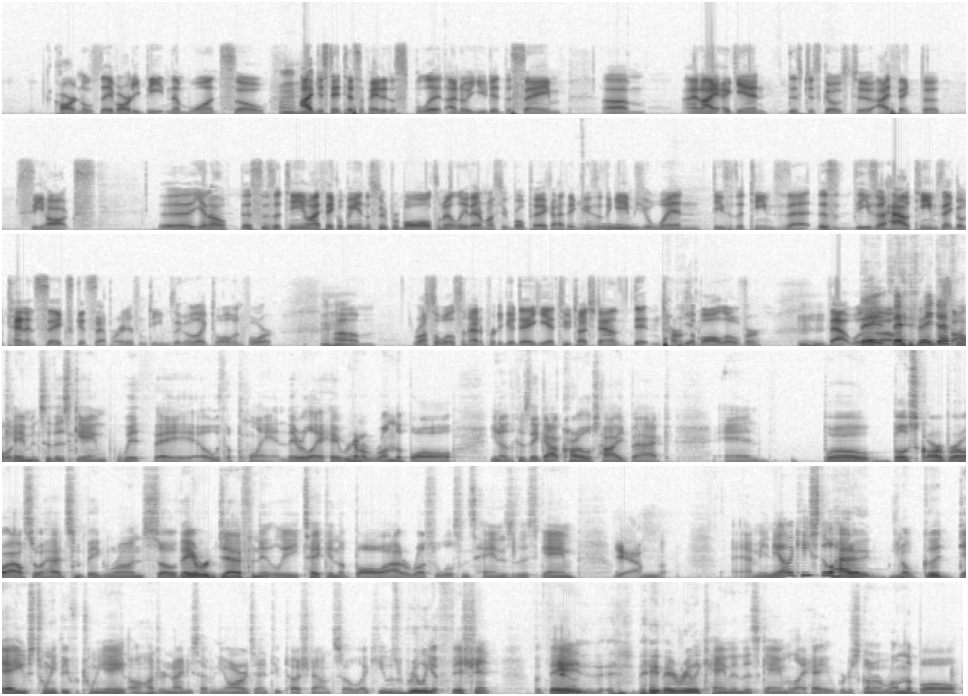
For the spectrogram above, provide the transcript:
Cardinals they've already beaten them once, so I Mhm. just anticipated a split. I know you did the same, um, and I again this just goes to I think the Seahawks. Uh, you know, this is a team I think will be in the Super Bowl ultimately. They're my Super Bowl pick. I think these are the games you win. These are the teams that this is, these are how teams that go 10 and 6 get separated from teams that go like 12 and 4. Mhm. Um, Russell Wilson had a pretty good day. He had two touchdowns, didn't turn Yeah. the ball over. Mhm. That was they, um, they they definitely solid. came into this game with a with a plan. They were like, "Hey, we're gonna run the ball," you know, because they got Carlos Hyde back, and Bo Bo Scarborough also had some big runs. So they were definitely taking the ball out of Russell Wilson's hands this game. yeah. I mean, yeah, like he still had a you know good day. He was 23 for 28, 197 yards and two touchdowns. So like he was really efficient. But they they they really came in this game like, hey, we're just gonna run the ball,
